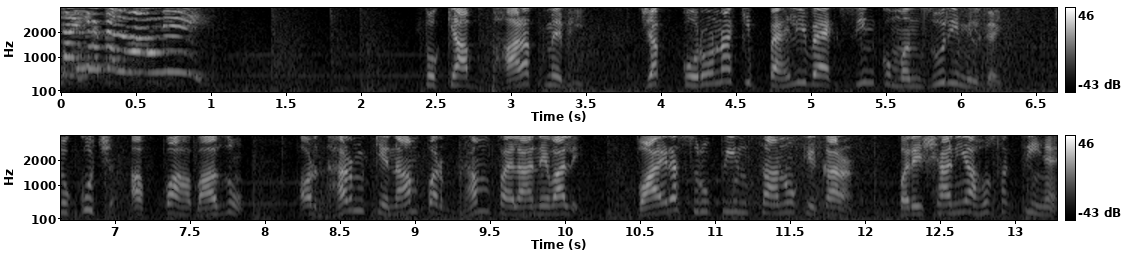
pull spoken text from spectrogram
नहीं मिलवाऊँगी। तो क्या भारत में भी जब कोरोना की पहली वैक्सीन को मंजूरी मिल गई तो कुछ अफवाहबाजों और धर्म के नाम पर भ्रम फैलाने वाले वायरस रूपी इंसानों के कारण परेशानियाँ हो सकती हैं।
